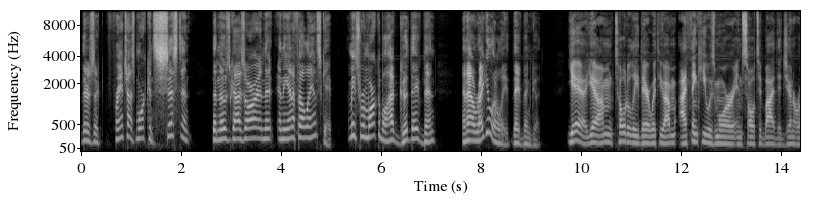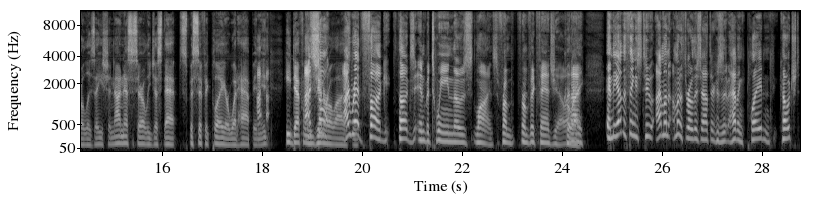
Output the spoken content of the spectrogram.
there's a franchise more consistent than those guys are in the in the NFL landscape. I mean, it's remarkable how good they've been and how regularly they've been good. Yeah, yeah, I'm totally there with you. I'm I think he was more insulted by the generalization, not necessarily just that specific play or what happened. I, it, he definitely I saw, generalized. I read it. thug thugs in between those lines from from Vic Fangio, and I And the other thing is too, I'm gonna I'm gonna throw this out there because having played and coached,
